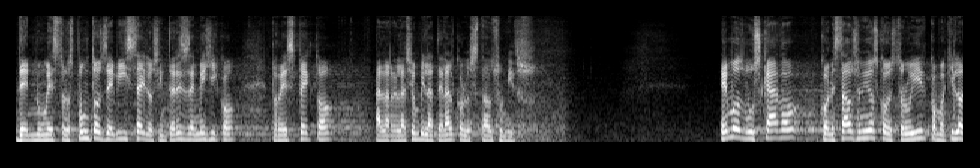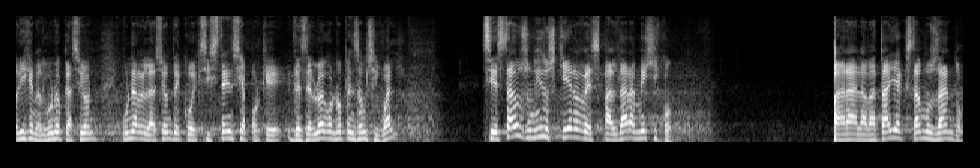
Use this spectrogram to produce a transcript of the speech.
de nuestros puntos de vista y los intereses de México respecto a la relación bilateral con los Estados Unidos. Hemos buscado con Estados Unidos construir, como aquí lo dije en alguna ocasión, una relación de coexistencia porque desde luego no pensamos igual. Si Estados Unidos quiere respaldar a México para la batalla que estamos dando,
